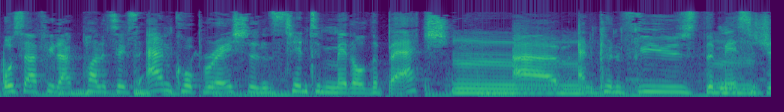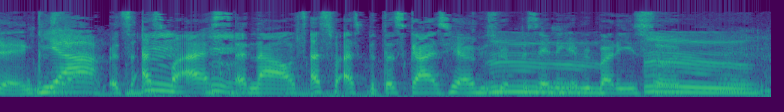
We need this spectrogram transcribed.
Also, I feel like politics and corporations tend to meddle the batch um, and confuse the messaging. Mm. Yeah. it's us for us, and now it's us for us. But this guy's here who's representing everybody, so Mm.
